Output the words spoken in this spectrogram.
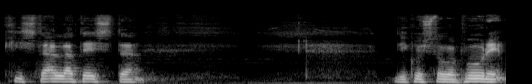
chi sta alla testa di questo vapore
